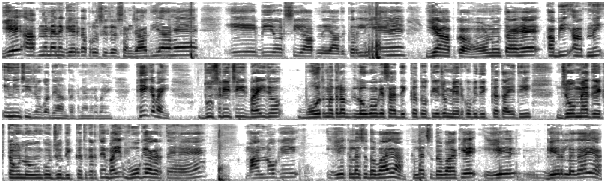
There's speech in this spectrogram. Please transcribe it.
ये आपने मैंने गेयर का प्रोसीजर समझा दिया है। ए बी और सी आपने याद कर लिए हैं। यह आपका हॉर्न होता है। अभी आपने इन्हीं चीज़ों का ध्यान रखना है मेरे भाई। ठीक है भाई? दूसरी चीज़ भाई, जो बहुत मतलब लोगों के साथ दिक्कत होती है, जो मेरे को भी दिक्कत आई थी, जो मैं देखता हूँ लोगों को जो दिक्कत करते हैं। भाई, वो क्या करते हैं? मान लो कि ये क्लच दबाया, क्लच दबा के ये गेयर लगाया।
